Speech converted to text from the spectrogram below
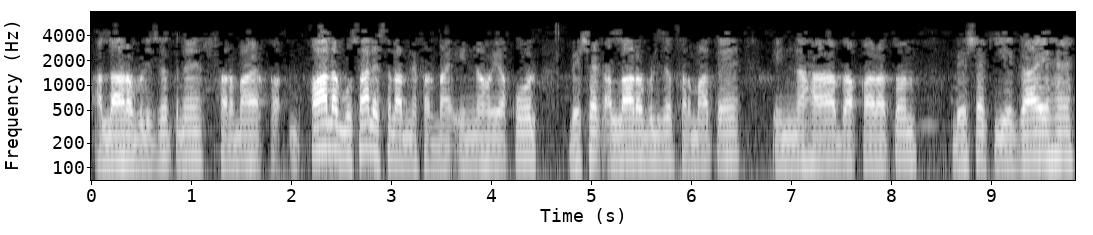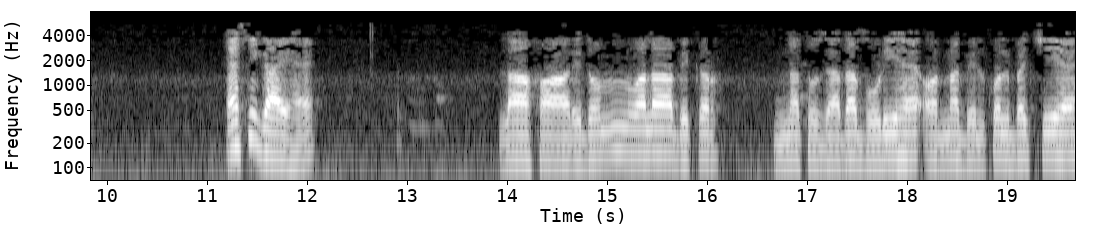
اللہ رب العزت نے فرمایا، قال علیہ السلام نے فرمایا ان یقول، بے شک اللہ رب العزت فرماتے ہیں، انہا بقرتن، بے شک یہ گائے ہیں۔ ایسی گائے ہے، لا فارد ولا بکر، نہ تو زیادہ بوڑھی ہے اور نہ بالکل بچی ہے۔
